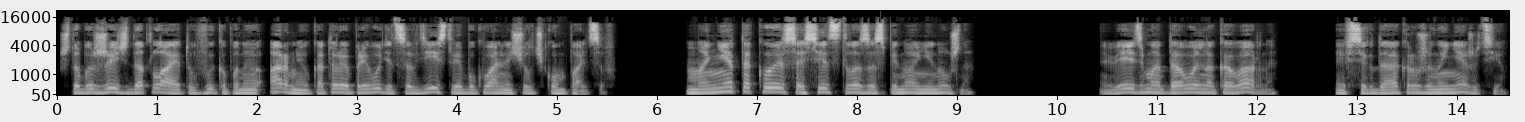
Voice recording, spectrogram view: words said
чтобы сжечь дотла эту выкопанную армию, которая приводится в действие буквально щелчком пальцев. Мне такое соседство за спиной не нужно. Ведьмы довольно коварны и всегда окружены нежитью.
